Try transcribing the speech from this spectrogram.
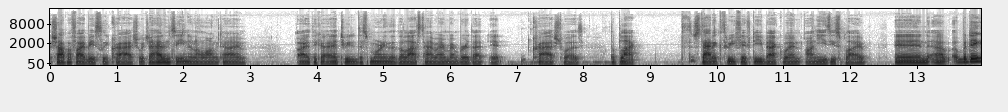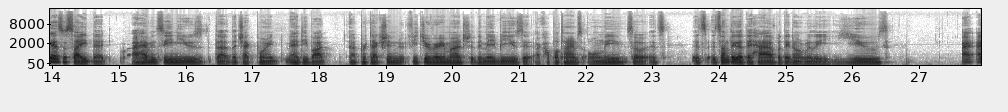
Shopify basically crashed, which I hadn't seen in a long time. I think I tweeted this morning that the last time I remember that it crashed was the black static 350 back when on Yeezy Supply and uh, Bodega is a site that I haven't seen use the the checkpoint anti bot uh, protection feature very much. They maybe used it a couple times only, so it's it's it's something that they have but they don't really use. I, I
